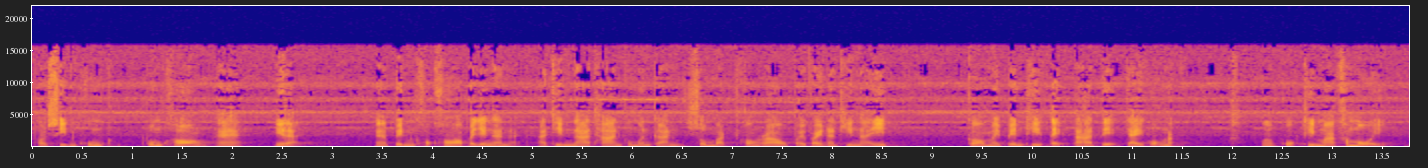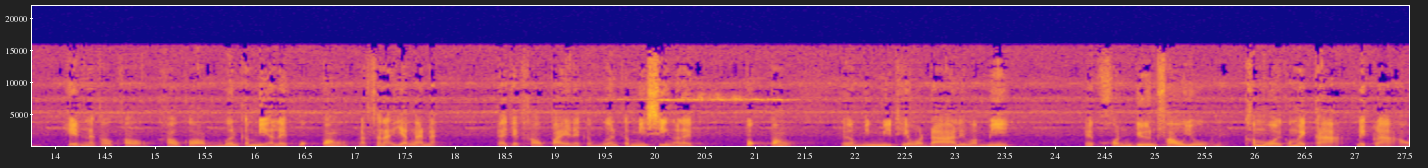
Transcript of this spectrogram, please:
เพราะศีลคุ้มคุ้มครองนี่แหละเป็นข้อๆไปอย่างนั้นอะอธินนาทานก็เหมือนกัน สมบัติของเราไปไว้ณที่ไหน ก็ไม่เป็นที่เตะตาเตะใจของนักพวกที่มาขโมย เห็นแล้วเขาเข้าเขาก็เหมือนกับมีอะไรปกป้อง ลักษณะอย่างนั้นน่ะแต่จะเข้าไปเนี่ยก็เหมือนกับมีสิ่งอะไรปกป้องเออมินมีเทวดาหรือว่ามีคนยืนเฝ้าอยู่เขโมยก็ไม่กล้า ไม่กล้าเอา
